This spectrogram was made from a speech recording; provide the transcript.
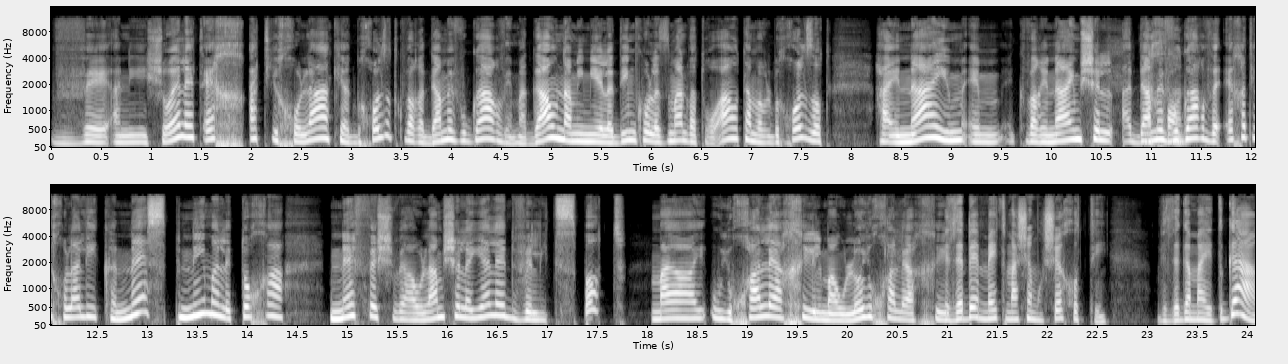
ואני שואלת, איך את יכולה, כי את בכל זאת כבר אדם מבוגר, ומגע אומנם עם ילדים כל הזמן, ואת רואה אותם, אבל בכל זאת, העיניים הם כבר עיניים של אדם נכון. מבוגר, ואיך את יכולה להיכנס פנימה לתוך הנפש והעולם של הילד ולצפות מה הוא יוכל להכיל, מה הוא לא יוכל להכיל. וזה באמת מה שמושך אותי. וזה גם האתגר,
